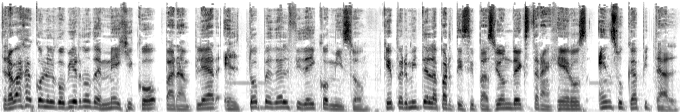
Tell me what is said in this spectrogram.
trabaja con el gobierno de México para ampliar el tope del fideicomiso que permite la participación de extranjeros en su capital.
